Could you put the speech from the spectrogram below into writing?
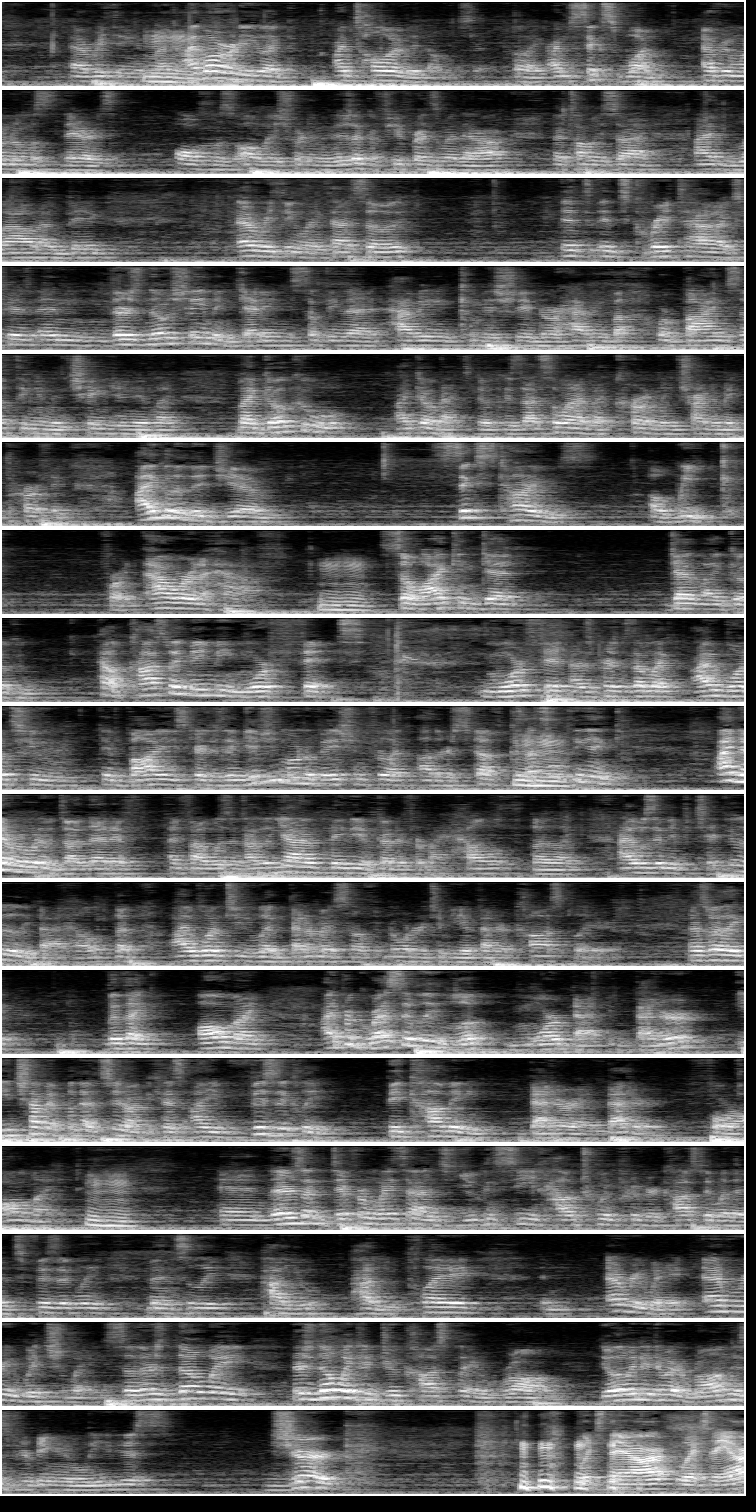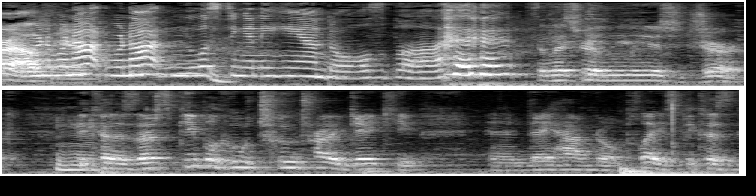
everything. And, like Mm. I'm already like I'm taller than almost. Like I'm six one. Everyone almost there is almost always shorter than me. There's like a few friends of mine that are that tell me so. I, I'm loud. I'm big. Everything like that. So. It, it's, it's great to have that experience, and there's no shame in getting something that having commissioned or having bu- or buying something and then changing it. Like my Goku, I go back to Goku because that's the one I'm like currently trying to make perfect. I go to the gym six times a week for an hour and a half, Mm-hmm. so I can get get like Goku. Hell, cosplay made me more fit, more fit as a person. Because I'm like, I want to embody these characters, and it gives you motivation for like other stuff. Because that's something like I never would have done that if if I wasn't cosplay. Yeah, I maybe have done it for my health, but like I wasn't in particularly bad health. But I want to like better myself in order to be a better cosplayer. That's why like with like all my I progressively look more be- better each time I put that suit on because I am physically becoming better and better for All Might. Mm-hmm. And there's like different ways that you can see how to improve your cosplay, whether it's physically, mentally, how you how you play, in every way, every which way. So there's no way there's no way to do cosplay wrong. The only way to do it wrong is if you're being an elitist jerk. which they are, which they are out we're, there. we're not we're not listing any handles, but unless you're an elitist jerk. Mm-hmm. Because there's people who, who try to gatekeep and they have no place. Because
